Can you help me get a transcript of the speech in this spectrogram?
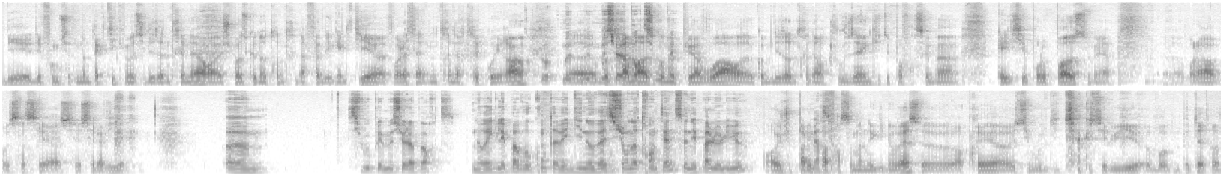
des, des, fonctionnements tactiques, mais aussi des entraîneurs. Je pense que notre entraîneur Fabien Galtier, euh, voilà, c'est un entraîneur très cohérent, oh, euh, contrairement à ce qu'on a pu avoir euh, comme des entraîneurs toulousains qui n'étaient pas forcément qualifiés pour le poste, mais euh, voilà, bon, ça c'est la vie. Hein. S'il vous plaît, monsieur Laporte, ne réglez pas vos comptes avec Guinoves sur notre antenne, ce n'est pas le lieu. Oh, je ne parlais pas forcément de Guinoves. après, si vous dites que c'est lui, bon, peut-être.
